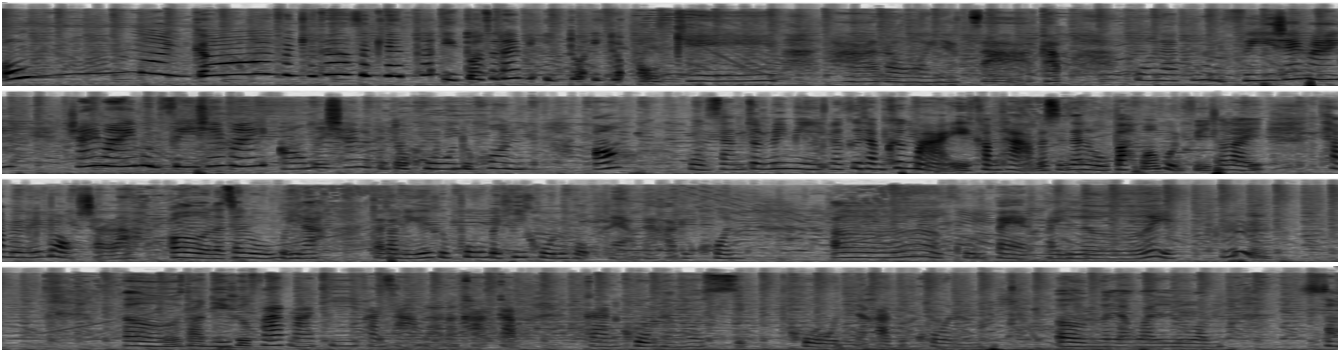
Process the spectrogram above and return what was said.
โอ้ my god เตอร์สเก็ตเตอร์อีกตัวจะได้ไปอีกตัวอีกตัวโอเค500นะจ๊ะกับโบนัสหมุนฟรีใช่ไหมใช่ไหมหมุนฟรีใช่ไหมอ๋อไม่ใช่มันเป็นตัวคูณทุกคนอ๋อหมุนซ้ำจนไม่มี แล้วคือทำเครื่องหมายคำถามแล้วฉันจะรู้ปะว่าหมุนฟรีเท่าไหร่ทำไมไม่บอกฉันล่ะ เออ แล้วจะรู้ไหมล่ะ แต่ตอนนี้ก็คือพุ่งไปที่คูณ 6 แล้วนะคะ ทุกคน เออ คูณ 8 ไปเลย อืม เออตอนนี้คือฟาดมาที่พันสามแล้วนะคะ กับการคูณทั้งหมด 10 คูณนะคะทุกคน เออเงินรางวัลรวม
